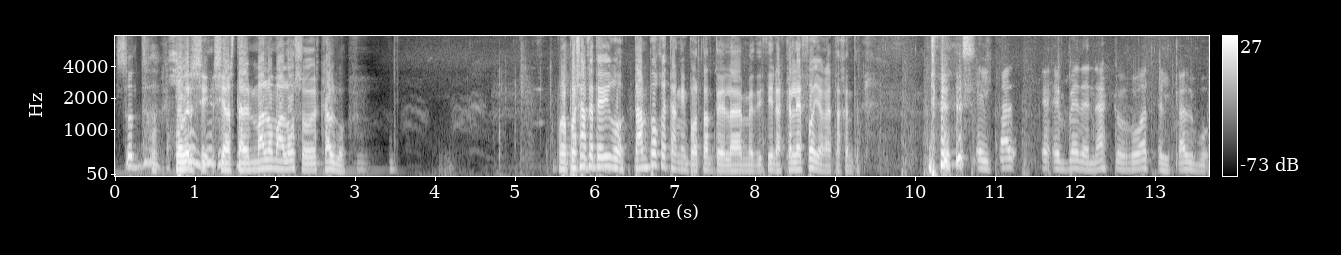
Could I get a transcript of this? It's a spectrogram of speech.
Son todos Joder, si, si hasta el malo maloso es calvo. Pues por eso que te digo, tampoco es tan importante las medicinas, que le follan a esta gente. El cal eh, en vez de Nazco Ruat, el calvo.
